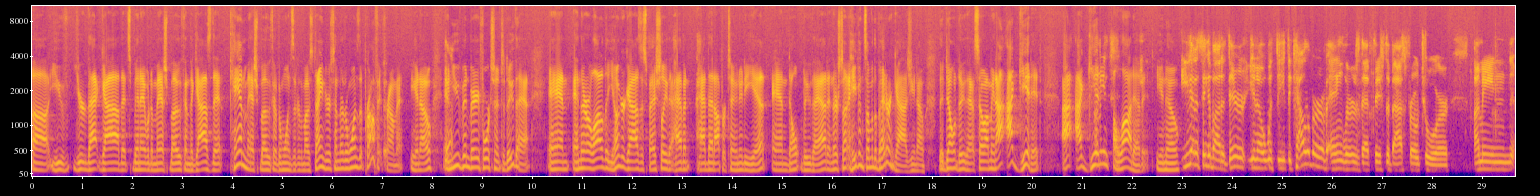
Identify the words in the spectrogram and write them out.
Uh, you've you're that guy that's been able to mesh both, and the guys that can mesh both are the ones that are the most dangerous, and they're the ones that profit from it. You know, and Yeah. you've been very fortunate to do that. And and there are a lot of the younger guys, especially that haven't had that opportunity yet, and don't do that. And there's some, even some of the veteran guys, you know, that don't do that. So I mean, I, I get it. I, I get I mean- a lot of it. You know, you got to think about it. There, you know, with the the caliber of anglers that fish the Bass Pro Tour, I mean,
